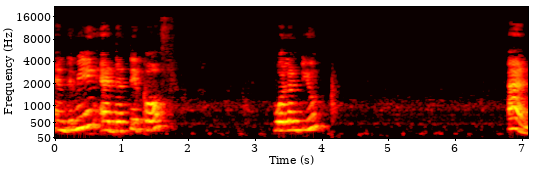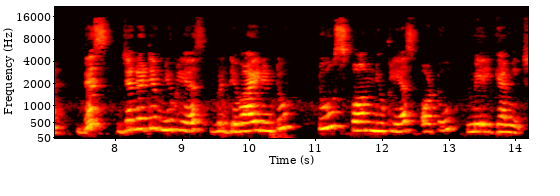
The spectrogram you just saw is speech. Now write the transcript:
And remain at the tip of pollen tube. And this generative nucleus will divide into two sperm nucleus or two male gametes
